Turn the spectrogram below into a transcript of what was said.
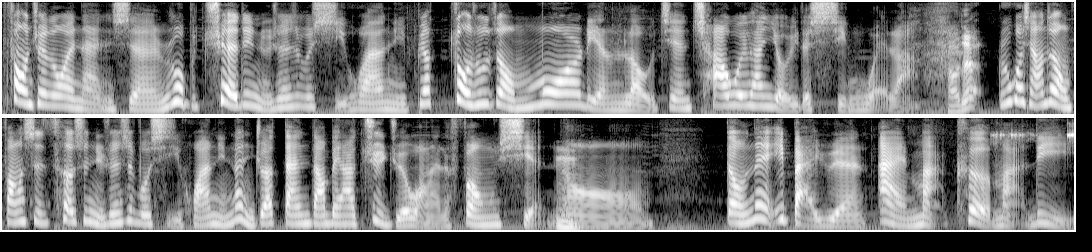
奉劝各位男生，如果不确定女生是不是喜欢你，不要做出这种摸脸搂肩、超过一般友谊的行为啦。好的，如果想用这种方式测试女生是否喜欢你，那你就要担当被她拒绝往来的风险哦。斗内一百元，爱马克玛丽，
